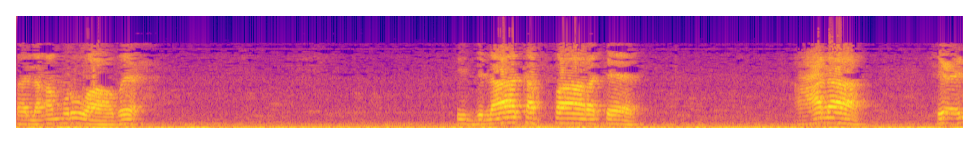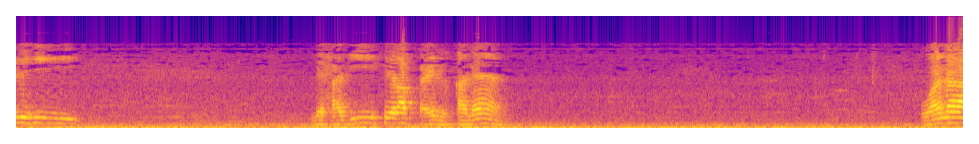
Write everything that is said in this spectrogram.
فالأمر واضح. إذ لا كفارة على فعله لحديث رفع القلم. ولا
